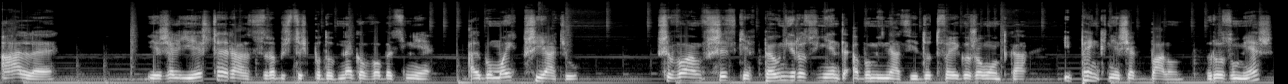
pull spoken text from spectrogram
Ale jeżeli jeszcze raz zrobisz coś podobnego wobec mnie albo moich przyjaciół, przywołam wszystkie w pełni rozwinięte abominacje do twojego żołądka i pękniesz jak balon. Rozumiesz?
